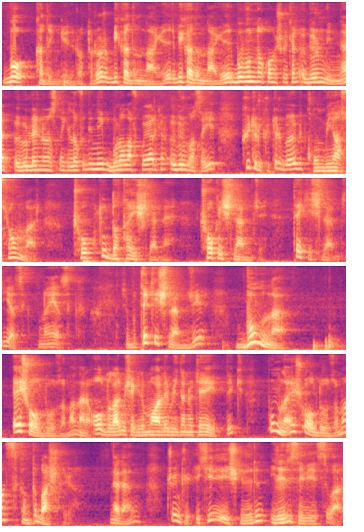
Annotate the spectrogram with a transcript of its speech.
bu kadın gelir oturur, bir kadın daha gelir, bir kadın daha gelir. Bu bununla konuşurken öbürünü dinler, öbürlerinin arasındaki lafı dinleyip buna laf koyarken öbür masayı kütür kütür böyle bir kombinasyon var. Çoklu data işleme, çok işlemci, tek işlemci yazık, buna yazık. Şimdi bu tek işlemci bununla eş olduğu zaman, hani oldular bir şekilde muhallebiciden öteye gittik. Bununla eş olduğu zaman sıkıntı başlıyor. Neden? Çünkü ikili ilişkilerin ileri seviyesi var.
